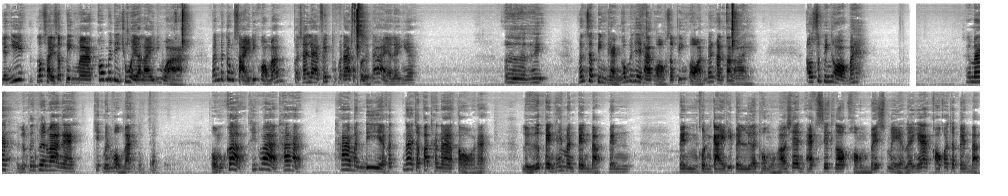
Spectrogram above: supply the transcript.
อย่างนี้เราใส่สปริงมาก็ไม่ได้ช่วยอะไรนี่หว่างั้นไม่ต้องใส่ดีกว่ามั้งก็ใช้แรงฟลิปธรรมดาก็เปิดได้อะไรเงี้ยเออเฮ้ยมันสปริงแข็งก็ไม่ใช่ทางออกสปริงอ่อนแม่งอันตราย เอาสปริงออกไหม ช่ไหมหรือเพื่อนๆว่าไง คิดเหมือนผมไหมผมก็คิดว่าถ้าถ้ามันดีอะก็น่าจะพัฒนาต่อนะ หรือเป็นให้มันเป็นแบบเป็นเป็นกลไกที่เป็นเรือธงของเขาเช่น Axis Lock ของ b a s e m a t e อะไรเงี้ยเขาก็จะเป็นแบบ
